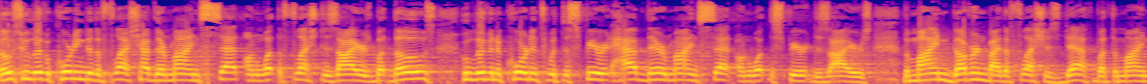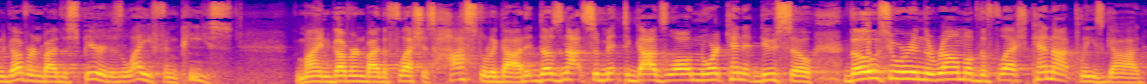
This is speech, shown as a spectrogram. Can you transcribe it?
Those who live according to the flesh have their mind set on what the flesh desires, but those who live in accordance with the Spirit have their mind set on what the Spirit desires. The mind governed by the flesh is death, but the mind governed by the Spirit is life and peace. The mind governed by the flesh is hostile to God. It does not submit to God's law, nor can it do so. Those who are in the realm of the flesh cannot please God.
